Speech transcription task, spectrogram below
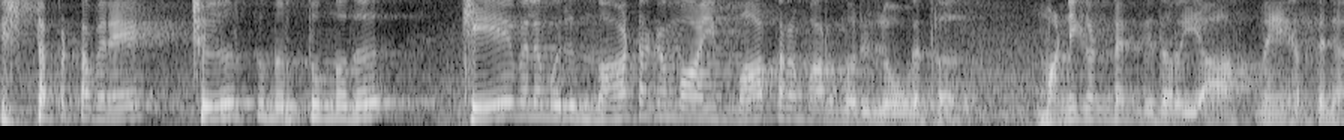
ഇഷ്ടപ്പെട്ടവരെ ചേർത്ത് നിർത്തുന്നത് കേവലം ഒരു നാടകമായി മാത്രം മാറുന്ന ഒരു ലോകത്ത് മണികണ്ഠൻ വിതറിയ ആ സ്നേഹത്തിന്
